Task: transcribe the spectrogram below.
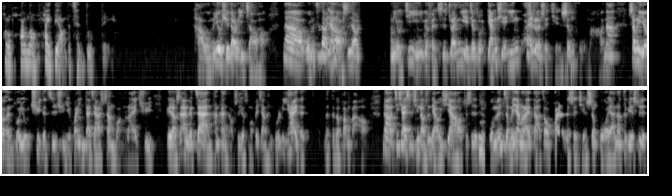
慌慌到坏掉的程度，对。好，我们又学到了一招哈。那我们知道杨老师要你有经营一个粉丝专业叫做杨贤英快乐省钱生活嘛，好，那上面也有很多有趣的资讯，也欢迎大家上网来去给老师按个赞，看看老师有什么分享很多厉害的。那这个方法啊，那接下来是不是请老师聊一下哈？就是我们怎么样来打造快乐的省钱生活呀？那特别是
